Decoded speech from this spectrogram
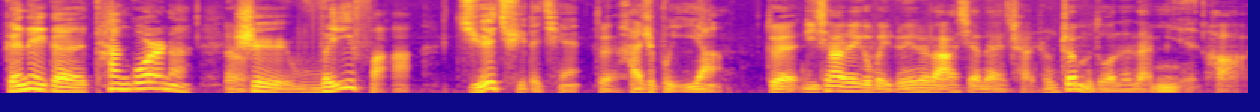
跟那个贪官呢、嗯、是违法攫取的钱，对，还是不一样。对你像这个委内瑞拉现在产生这么多的难民嗯哈，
